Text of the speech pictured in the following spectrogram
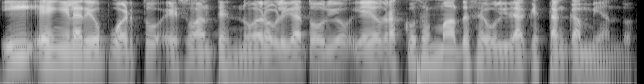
Y en el aeropuerto eso antes no era obligatorio y hay otras cosas más de seguridad que están cambiando.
